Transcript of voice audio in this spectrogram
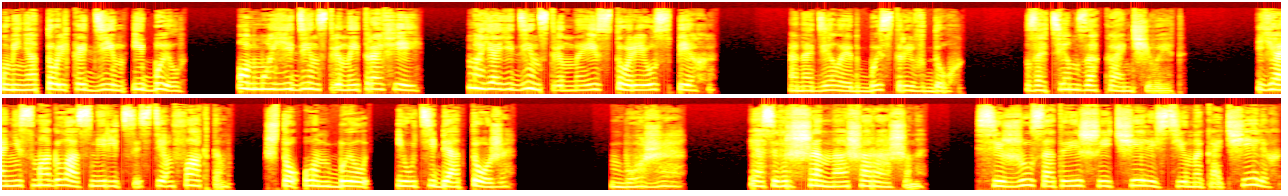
у меня только Дин и был. Он мой единственный трофей, моя единственная история успеха. Она делает быстрый вдох, затем заканчивает. Я не смогла смириться с тем фактом, что он был и у тебя тоже. Боже, я совершенно ошарашена. Сижу с отвисшей челюстью на качелях,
